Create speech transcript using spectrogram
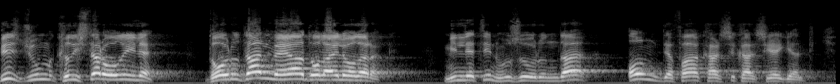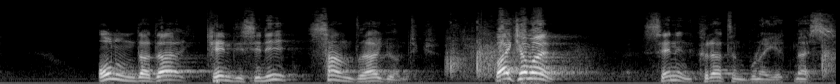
biz Cum Kılıçdaroğlu ile doğrudan veya dolaylı olarak milletin huzurunda on defa karşı karşıya geldik. Onunda da kendisini sandığa gömdük. Bay Kemal, senin kıratın buna yetmez.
